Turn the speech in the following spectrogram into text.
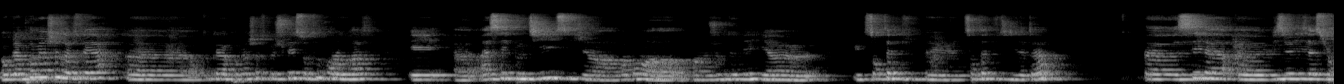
Donc la première chose à faire, en tout cas la première chose que je fais, surtout quand le graphe est assez petit, ici j'ai vraiment un, jeu de données, il y a une centaine, d'utilisateurs, euh, c'est la euh, visualisation.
